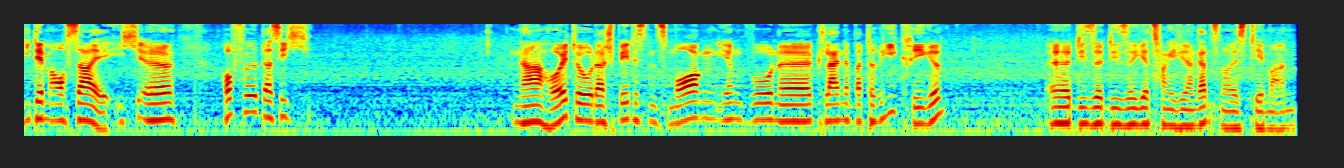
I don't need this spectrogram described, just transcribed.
wie dem auch sei. Ich äh, hoffe, dass ich na heute oder spätestens morgen irgendwo eine kleine Batterie kriege. Äh, diese, diese, jetzt fange ich wieder ein ganz neues Thema an.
